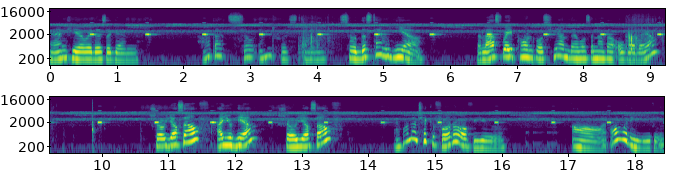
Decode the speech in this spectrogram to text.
And here it is again. Oh, that's so interesting. So this time here. The last waypoint was here and there was another over there. Show yourself. Are you here? Show yourself. I want to take a photo of you. Oh, already leaving.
